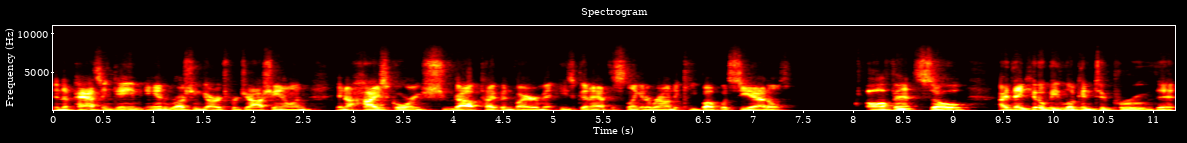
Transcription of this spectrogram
in the passing game and rushing yards for Josh Allen in a high scoring shootout type environment. He's going to have to sling it around to keep up with Seattle's offense. So I think he'll be looking to prove that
